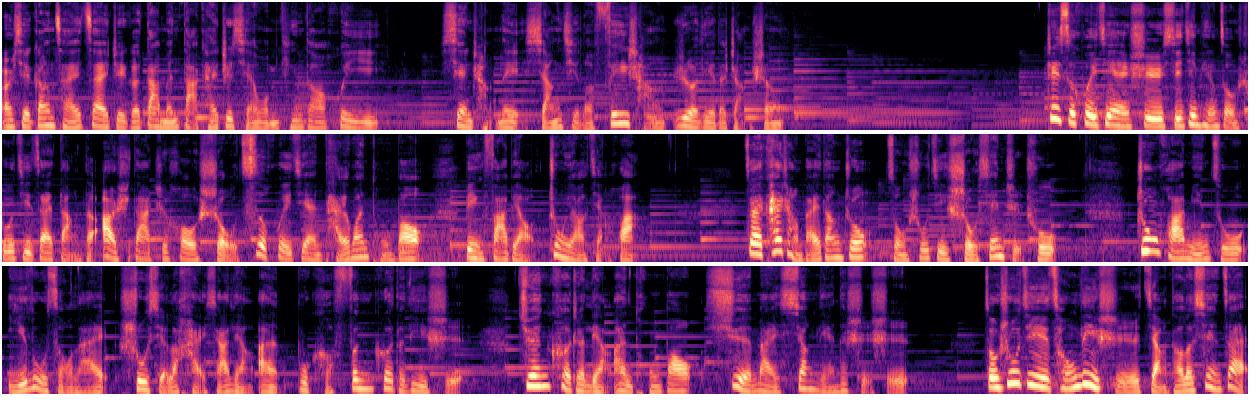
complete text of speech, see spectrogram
而且刚才在这个大门打开之前，我们听到会议现场内响起了非常热烈的掌声。这次会见是习近平总书记在党的二十大之后首次会见台湾同胞，并发表重要讲话。在开场白当中，总书记首先指出，中华民族一路走来，书写了海峡两岸不可分割的历史，镌刻着两岸同胞血脉相连的史实。总书记从历史讲到了现在，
